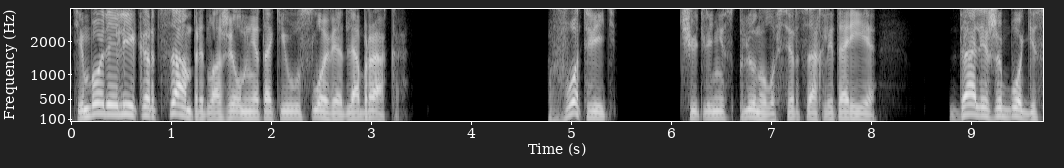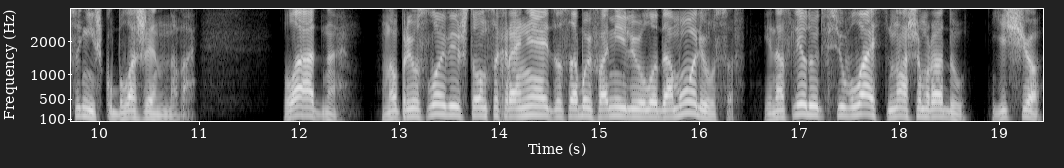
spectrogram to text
Тем более Ликард сам предложил мне такие условия для брака. Вот ведь чуть ли не сплюнула в сердцах Литария. Дали же боги сынишку блаженного. Ладно, но при условии, что он сохраняет за собой фамилию Ладомолиусов и наследует всю власть в нашем роду. Еще.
